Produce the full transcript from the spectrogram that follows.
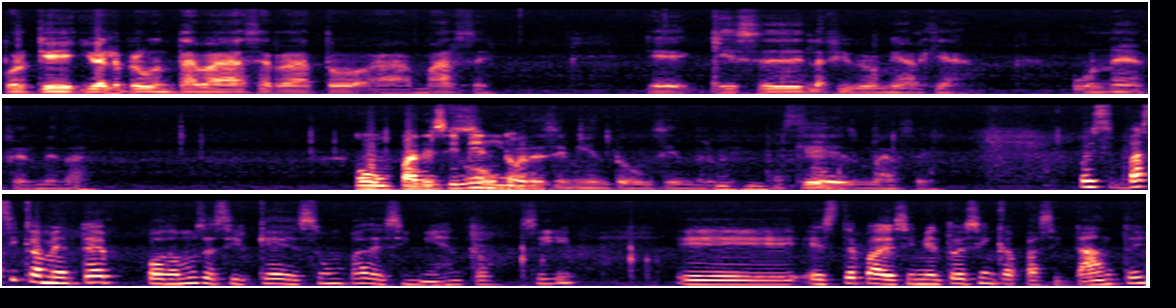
Porque yo le preguntaba hace rato a Marce, que, ¿qué es eh, la fibromialgia? ¿Una enfermedad? O un ¿Un padecimiento. padecimiento, un síndrome? ¿Qué es, Marce? Pues básicamente podemos decir que es un padecimiento, ¿sí? Eh, este padecimiento es incapacitante,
